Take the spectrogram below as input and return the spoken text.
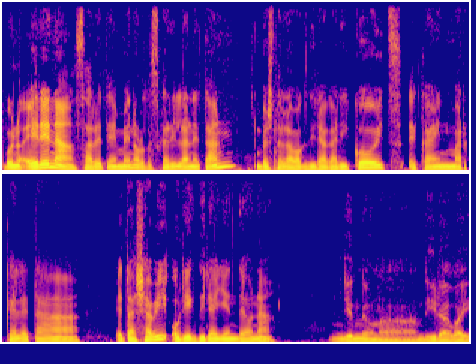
bueno, erena zarete hemen ordezkari lanetan, beste lauak dira garikoitz, ekain, markel eta eta xabi, horiek dira jende ona. Jende ona dira, bai.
